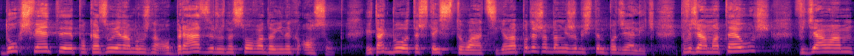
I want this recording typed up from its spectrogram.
Duch Święty pokazuje nam różne obrazy, różne słowa do innych osób. I tak było też w tej sytuacji. I ona podeszła do mnie, żeby się tym podzielić. Powiedziała: Mateusz, widziałam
